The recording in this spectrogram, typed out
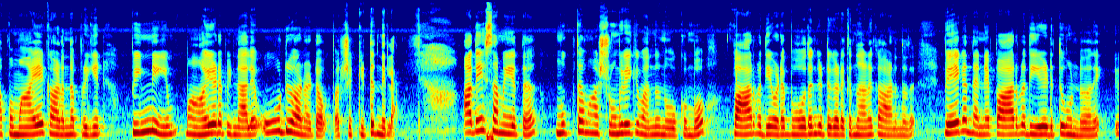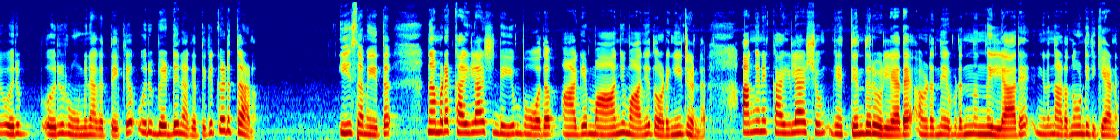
അപ്പോൾ മായയെ കാണുന്ന പ്രിയൻ പിന്നെയും മായയുടെ പിന്നാലെ ഓടുകയാണ് കേട്ടോ. പക്ഷെ കിട്ടുന്നില്ല. അതേ സമയത്ത് മുക്ത വാഷ്റൂമിലേക്ക് വന്ന് നോക്കുമ്പോൾ പാർവതി അവിടെ ബോധം കിട്ട് കിടക്കുന്നതാണ് കാണുന്നത്. വേഗം തന്നെ പാർവതിയെ എടുത്തു കൊണ്ടുവന്ന് ഒരു ഒരു റൂമിനകത്തേക്ക് ഒരു ബെഡിനകത്തേക്ക് കെടുത്താണ്. ഈ സമയത്ത് നമ്മുടെ കൈലാഷിന്റെയും ബോധം ആകെ മാഞ്ഞു മാഞ്ഞു തുടങ്ങിയിട്ടുണ്ട്. അങ്ങനെ കൈലാഷും ഗത്യന്തരവും ഇല്ലാതെ അവിടെ നിന്ന് എവിടെ നിന്നില്ലാതെ ഇങ്ങനെ നടന്നുകൊണ്ടിരിക്കുകയാണ്.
